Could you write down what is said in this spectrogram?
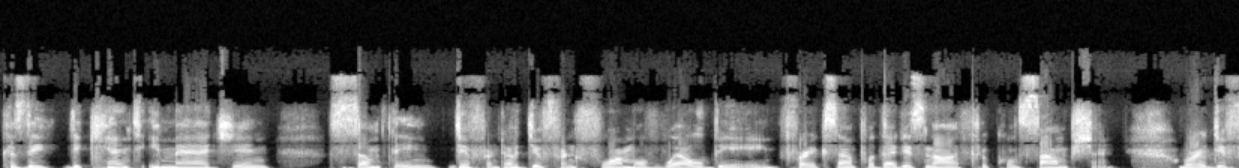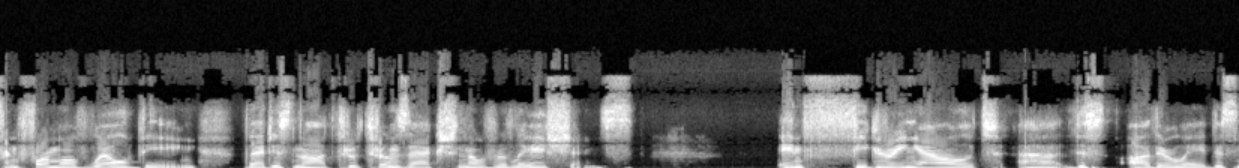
because they, they can't imagine something different, a different form of well-being, for example, that is not through consumption or a mm-hmm. different form of well-being that is not through transactional relations and figuring out uh, this other way, this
